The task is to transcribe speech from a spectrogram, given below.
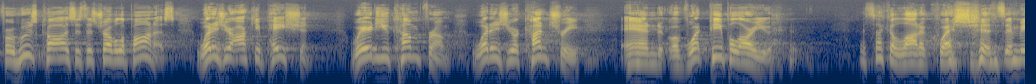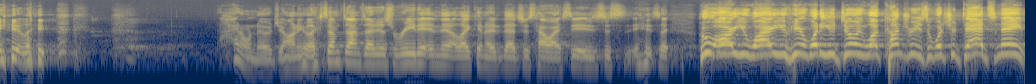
for whose cause is this trouble upon us? What is your occupation? Where do you come from? What is your country? And of what people are you? It's like a lot of questions immediately. I don't know, Johnny. Like sometimes I just read it and then like and that's just how I see it. It's just it's like, who are you? Why are you here? What are you doing? What country is it? What's your dad's name?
